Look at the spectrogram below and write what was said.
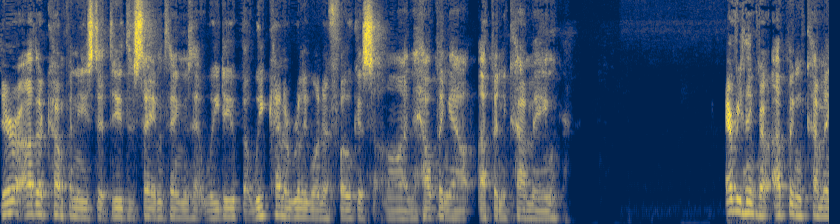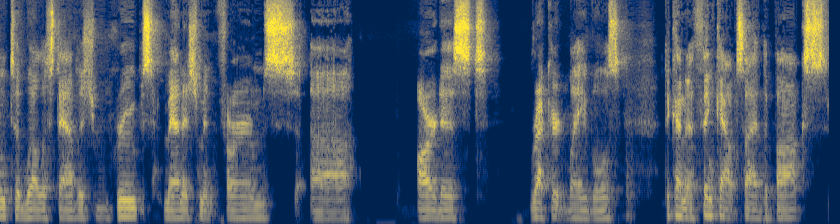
there are other companies that do the same things that we do, but we kind of really want to focus on helping out up and coming everything from up and coming to well established groups, management firms, uh, artists, record labels to kind of think outside the box.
